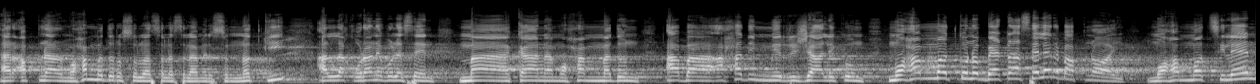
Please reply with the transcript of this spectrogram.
আর আপনার মোহাম্মদ রসুল্লাহ সাল্লাহ সাল্লামের সুন্নত কি? আল্লাহ কোরআনে বলেছেন, মা কানা মোহাম্মদুন আবা আহাদিম মির রিজা আলিকুম মোহাম্মদ কোনো বেটা ছেলের বাপ নয়, মোহাম্মদ ছিলেন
